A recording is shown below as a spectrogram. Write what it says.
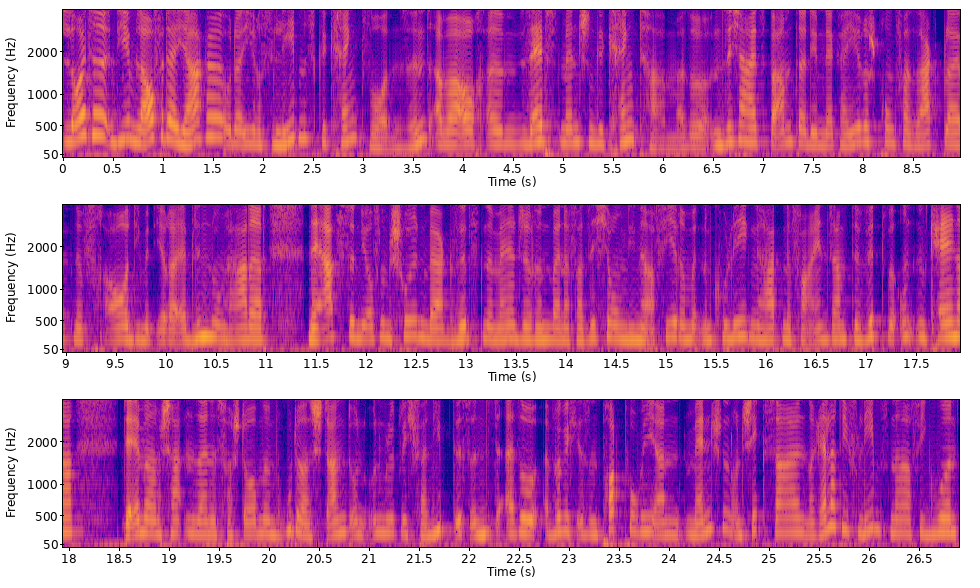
Leute, die im Laufe der Jahre oder ihres Lebens gekränkt worden sind, aber auch ähm, selbst Menschen gekränkt haben. Also ein Sicherheitsbeamter, dem der Karrieresprung versagt bleibt, eine Frau, die mit ihrer Erblindung hadert, eine Ärztin, die auf einem Schuldenberg sitzt, eine Managerin bei einer Versicherung, die eine Affäre mit einem Kollegen hat, eine vereinsamte Witwe und ein Kellner, der immer im Schatten seines verstorbenen Bruders stand und unglücklich verliebt ist. Und also wirklich ist ein Potpourri an Menschen und Schicksalen, relativ lebensnahe Figuren.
